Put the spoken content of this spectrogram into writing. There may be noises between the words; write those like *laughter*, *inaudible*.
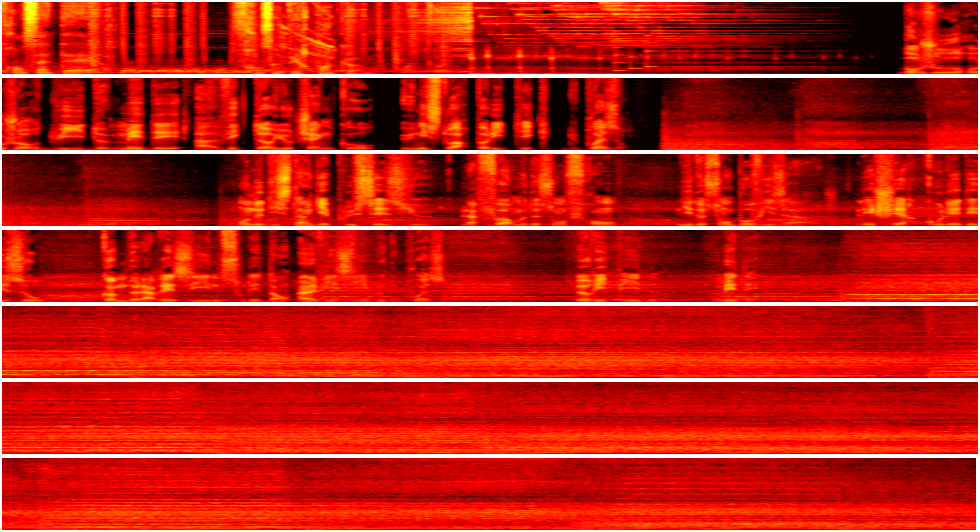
France Inter, franceinter.com Bonjour, aujourd'hui de Médée à Viktor Yushchenko, une histoire politique du poison. On ne distinguait plus ses yeux, la forme de son front, ni de son beau visage. Les chairs coulaient des os comme de la résine sous les dents invisibles du poison. Euripide, Médée.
